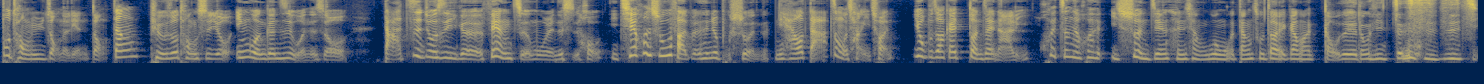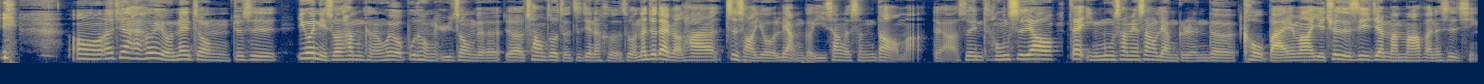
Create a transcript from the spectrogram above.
不同语种的联动，当比如说同时有英文跟日文的时候。打字就是一个非常折磨人的时候，你切换输入法本身就不顺了，你还要打这么长一串，又不知道该断在哪里，会真的会一瞬间很想问我当初到底干嘛搞这个东西，整死自己。哦，而且还会有那种，就是因为你说他们可能会有不同语种的呃创作者之间的合作，那就代表他至少有两个以上的声道嘛，对啊，所以同时要在荧幕上面上两个人的口白嘛，也确实是一件蛮麻烦的事情，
